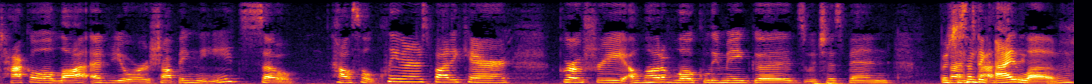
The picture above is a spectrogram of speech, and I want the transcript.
tackle a lot of your shopping needs. So household cleaners, body care, grocery, a lot of locally made goods, which has been Which is something I love.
